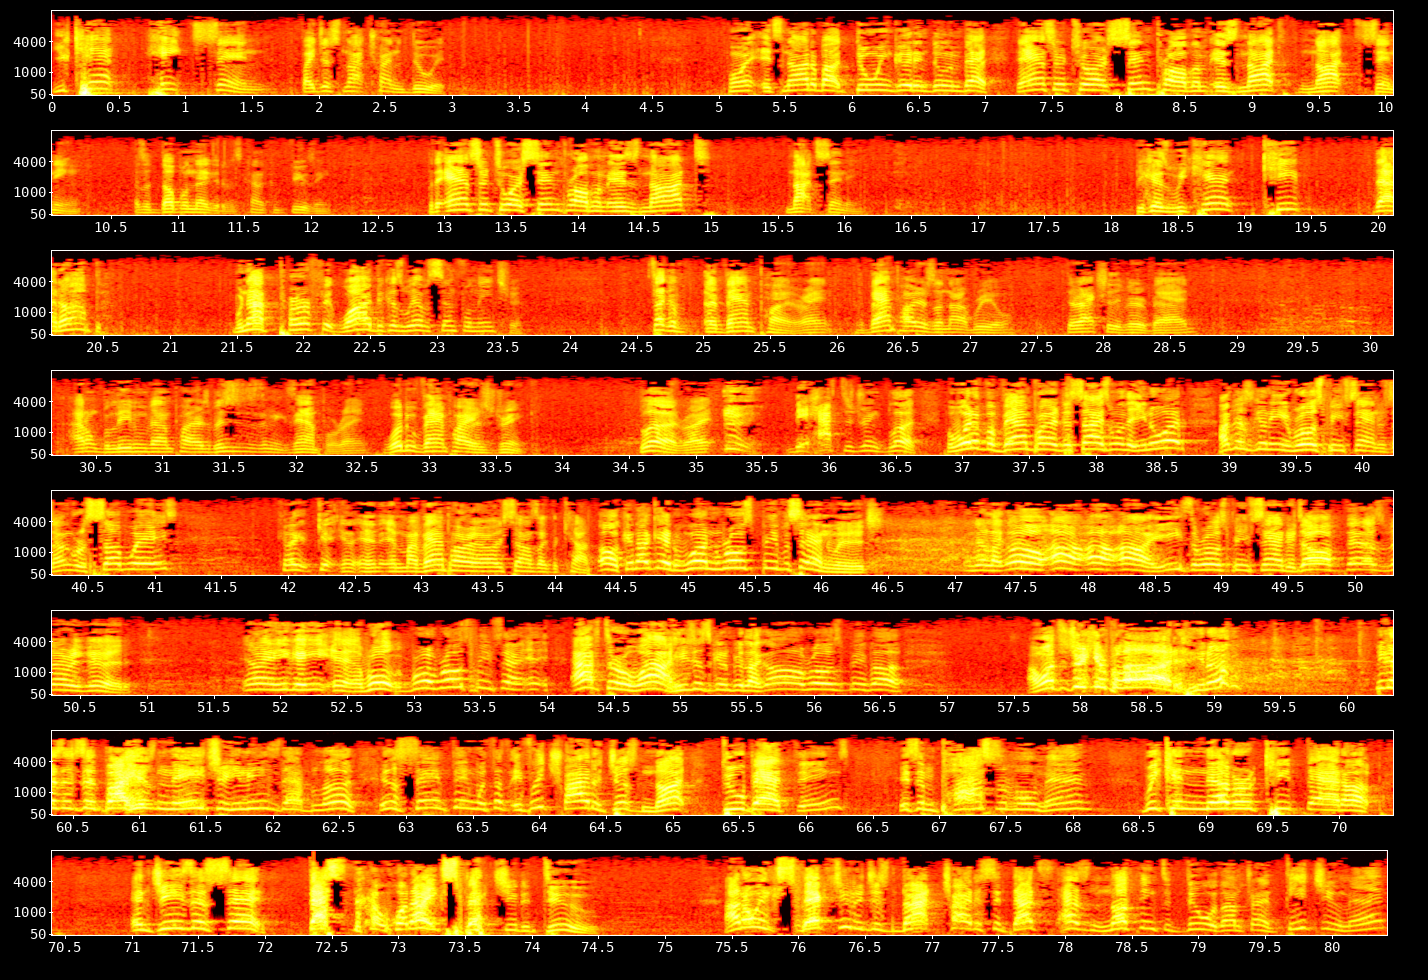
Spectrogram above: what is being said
You can't hate sin by just not trying to do it. Point. It's not about doing good and doing bad. The answer to our sin problem is not not sinning. As a double negative. It's kind of confusing. But the answer to our sin problem is not not sinning. Because we can't keep that up. We're not perfect. Why? Because we have a sinful nature. It's like a, a vampire, right? Vampires are not real. They're actually very bad. I don't believe in vampires, but this is an example, right? What do vampires drink? Blood, right? they have to drink blood. But what if a vampire decides one day, you know what? I'm just going to eat roast beef sandwiches. I'm going to go to Subways. Can I get, and, and my vampire always sounds like the count. Oh, can I get one roast beef sandwich? And they're like, oh, oh, oh, oh, he eats the roast beef sandwich. Oh, that's very good. You know, and you can eat uh, ro- ro- roast beef sandwich. After a while, he's just going to be like, oh, roast beef, uh, I want to drink your blood, you know? Because it's by his nature, he needs that blood. It's the same thing with us. If we try to just not do bad things, it's impossible, man. We can never keep that up. And Jesus said, That's not what I expect you to do. I don't expect you to just not try to sit. That has nothing to do with what I'm trying to teach you, man.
